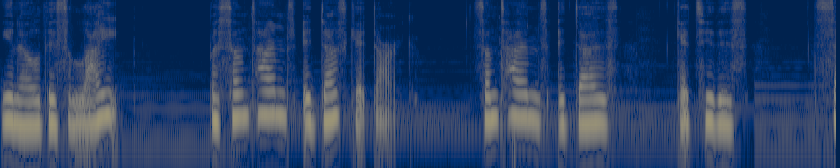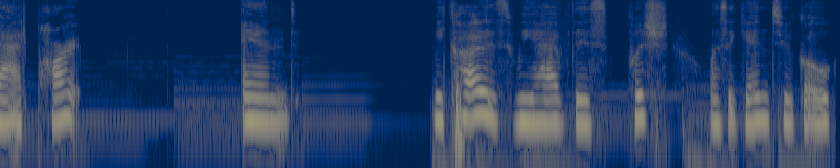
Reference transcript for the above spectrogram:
you know, this light, but sometimes it does get dark. Sometimes it does get to this sad part. And because we have this push once again to go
